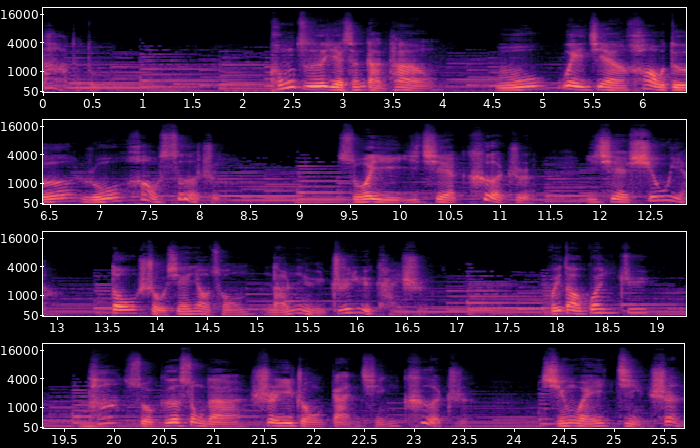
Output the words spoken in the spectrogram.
大得多。孔子也曾感叹：“吾未见好德如好色者。”所以，一切克制、一切修养，都首先要从男女之欲开始。回到关雎。他所歌颂的是一种感情克制、行为谨慎、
